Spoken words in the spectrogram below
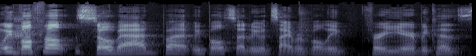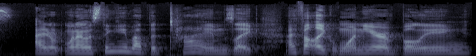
we both felt so bad, but we both said we would cyberbully for a year because I don't. When I was thinking about the times, like I felt like one year of bullying,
